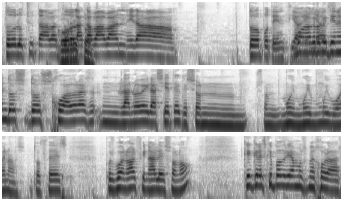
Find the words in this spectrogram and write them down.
todo lo chutaban, todo lo Correcto. acababan, era todo potencia. Bueno, creo que tienen dos, dos jugadoras, mm, la 9 y la 7, que son, son muy, muy, muy buenas. Entonces, pues bueno, al final eso, ¿no? ¿Qué crees que podríamos mejorar?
